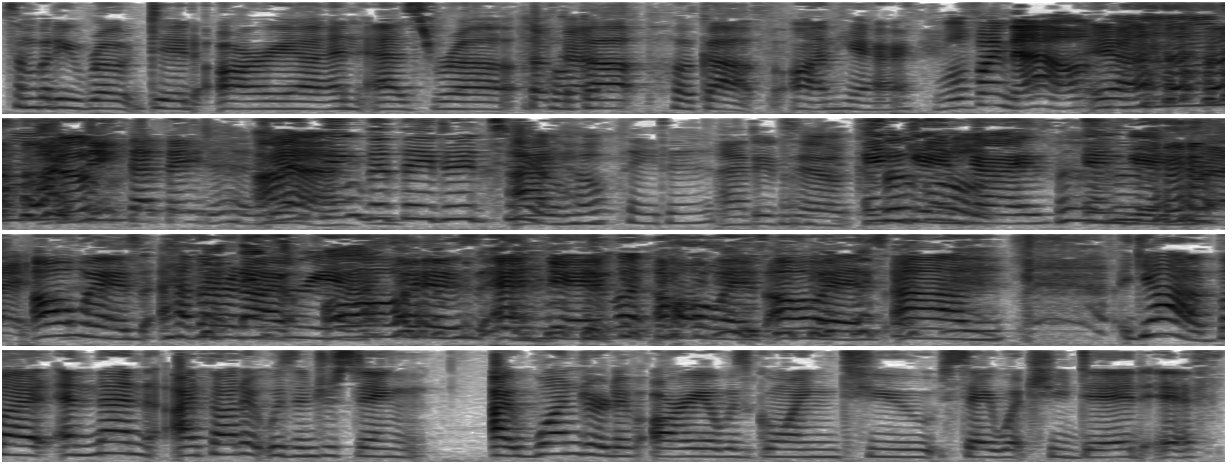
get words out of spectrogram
somebody wrote, "Did Aria and Ezra hook, up. up, hook up on here?" We'll find out. Yeah, I think that they did. I yeah. think that they did too. I hope they did. I do too. In game, little- guys. In game. Right. always Heather and I Ezria. always endgame, like always, always. Um, yeah, but and then I thought it was interesting. I wondered if Aria was going to say what she did if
